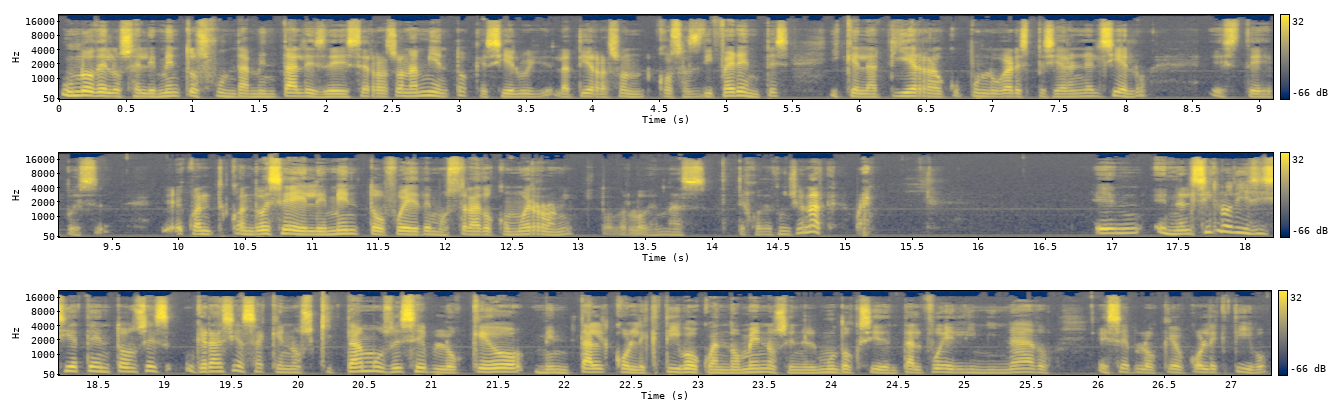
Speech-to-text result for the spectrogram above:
uno de los elementos fundamentales de ese razonamiento, que cielo y la tierra son cosas diferentes y que la tierra ocupa un lugar especial en el cielo, este, pues eh, cuando, ese elemento fue demostrado como erróneo, todo lo demás dejó de funcionar. Bueno, en, en, el siglo XVII entonces, gracias a que nos quitamos ese bloqueo mental colectivo, cuando menos en el mundo occidental fue eliminado ese bloqueo colectivo,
